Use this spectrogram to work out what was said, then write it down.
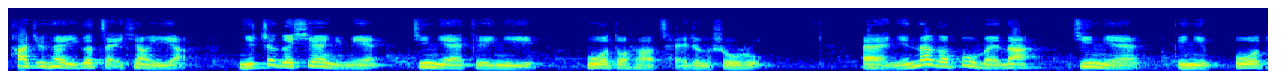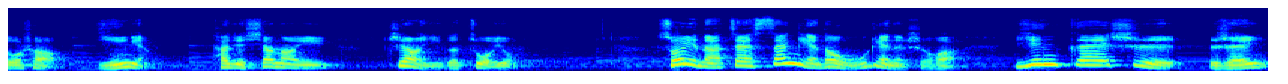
它就像一个宰相一样。你这个县里面今年给你拨多少财政收入？哎，你那个部门呢，今年给你拨多少银两？它就相当于这样一个作用。所以呢，在三点到五点的时候啊，应该是人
